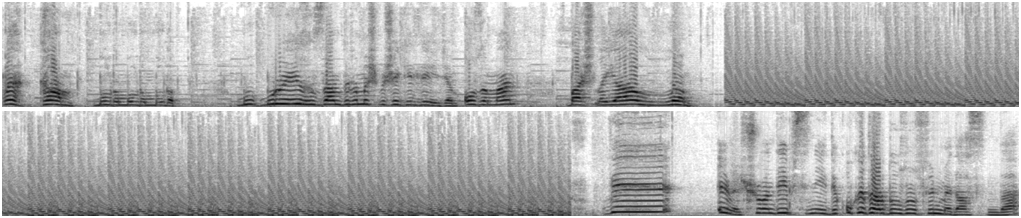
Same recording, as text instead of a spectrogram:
Heh, tamam buldum buldum buldum. Bu burayı hızlandırılmış bir şekilde yiyeceğim. O zaman başlayalım. Ve evet şu anda hepsini yedik. O kadar da uzun sürmedi aslında.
